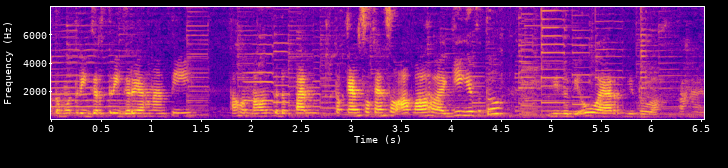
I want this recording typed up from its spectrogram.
ketemu trigger-trigger yang nanti tahun-tahun ke depan tercancel cancel apalah lagi gitu tuh jadi lebih aware gitu loh. Kak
